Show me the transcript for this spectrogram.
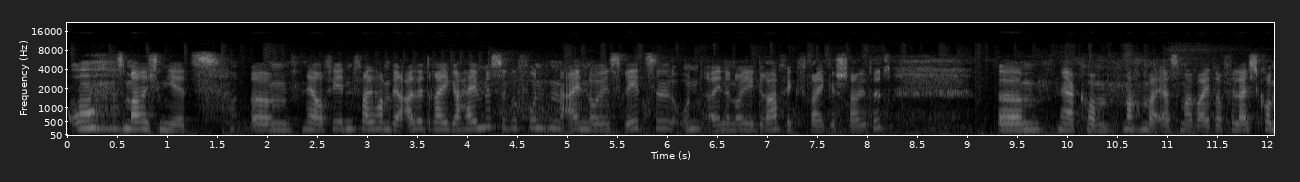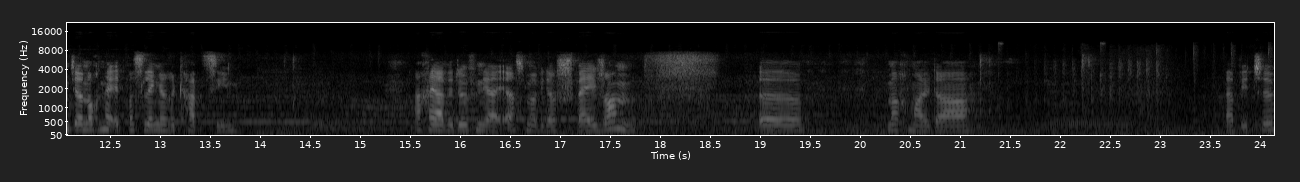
Oh, was mache ich denn jetzt? Ähm, ja, auf jeden Fall haben wir alle drei Geheimnisse gefunden, ein neues Rätsel und eine neue Grafik freigeschaltet. Ähm, ja komm, machen wir erstmal weiter. Vielleicht kommt ja noch eine etwas längere Cutscene. Ach ja, wir dürfen ja erstmal wieder speichern. Äh, mach mal da. Ja, bitte.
